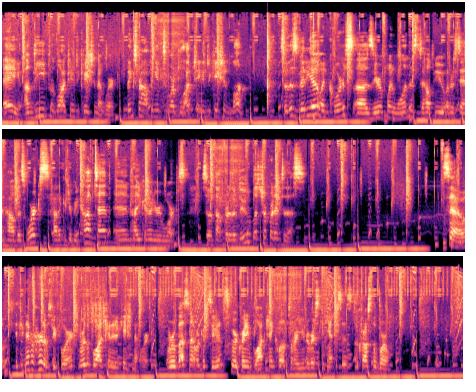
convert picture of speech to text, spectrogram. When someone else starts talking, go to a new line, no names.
Hey, I'm Dean from the Blockchain Education Network. Thanks for hopping into our Blockchain Education Month. So this video and course uh, 0.1 is to help you understand how this works, how to contribute content, and how you can earn your rewards. So without further ado, let's jump right into this. So, if you've never heard of us before, we're the Blockchain Education Network. A robust network of students who are creating blockchain clubs on our university campuses across the world.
